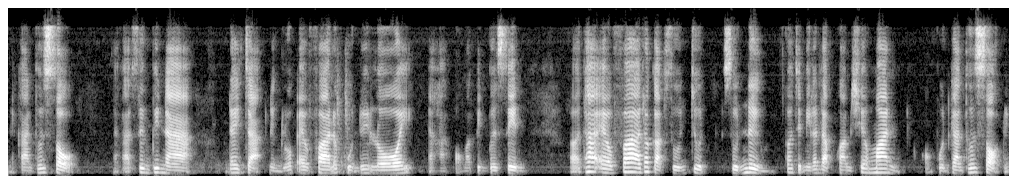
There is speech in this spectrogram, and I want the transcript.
ในการทดสอบนะคะซึ่งพินาได้จาก 1 ลบอัลฟาแล้วคูณด้วยร้อยนะคะออกมาเป็นเปอร์เซ็นต์ถ้าอัลฟาเท่ากับ 0.01 ก็จะมีระดับความเชื่อมั่นของผลการทดสอบเป็น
